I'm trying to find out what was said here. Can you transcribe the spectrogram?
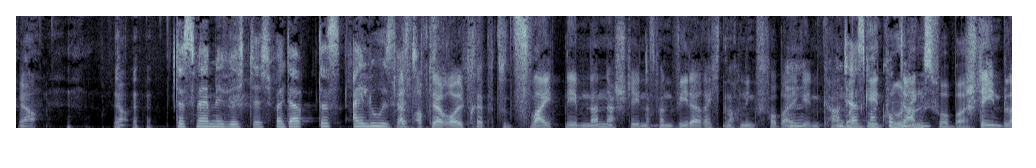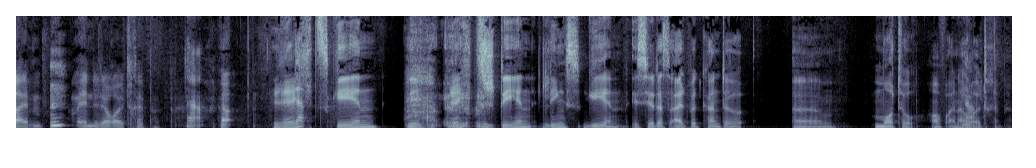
Ja. Ja. Das wäre mir wichtig, weil da das I lose Erst it. auf der Rolltreppe zu zweit nebeneinander stehen, dass man weder rechts noch links vorbeigehen kann. Und Man erst mal geht nur gucken. Dann links vorbei. stehen bleiben am Ende der Rolltreppe. Ja. Ja. Rechts gehen, nee, rechts stehen, links gehen, ist ja das altbekannte ähm, Motto auf einer Ja. Rolltreppe.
